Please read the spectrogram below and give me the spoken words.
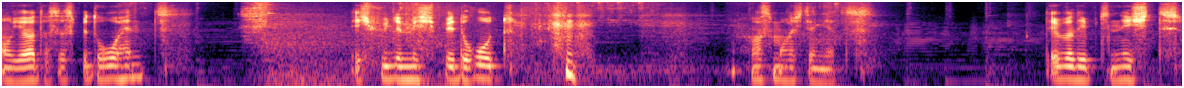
Oh ja, das ist bedrohend. Ich fühle mich bedroht. Was mache ich denn jetzt? Der überlebt nicht.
